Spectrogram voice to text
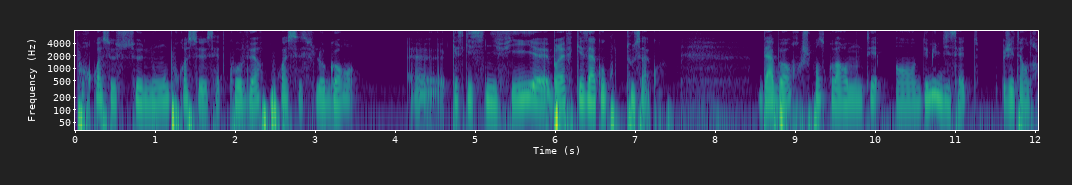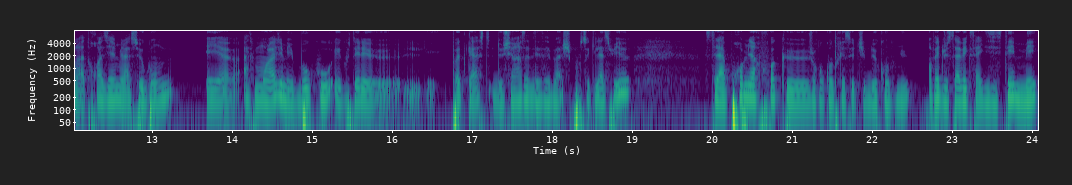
Pourquoi ce, nom? Pourquoi cette cover? Pourquoi ce slogan? Qu'est-ce qu'il signifie? Bref, qu'est-ce tout ça. D'abord, je pense qu'on va remonter en 2017 j'étais entre la troisième et la seconde. Et euh, à ce moment-là, j'aimais beaucoup écouter les, podcasts de Sherazade SMH pour ceux qui la suivent. C'était la première fois que je rencontrais ce type de contenu. En fait, je savais que ça existait, mais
